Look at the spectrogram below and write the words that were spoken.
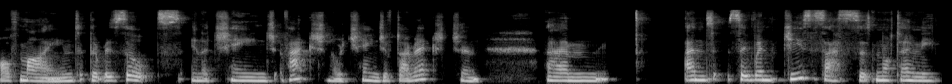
of mind that results in a change of action or a change of direction. Um, and so when Jesus asks us not only,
